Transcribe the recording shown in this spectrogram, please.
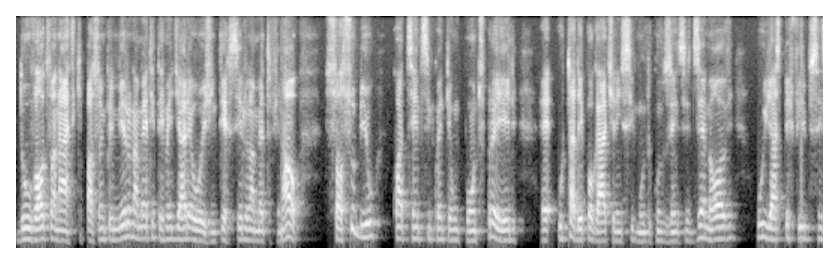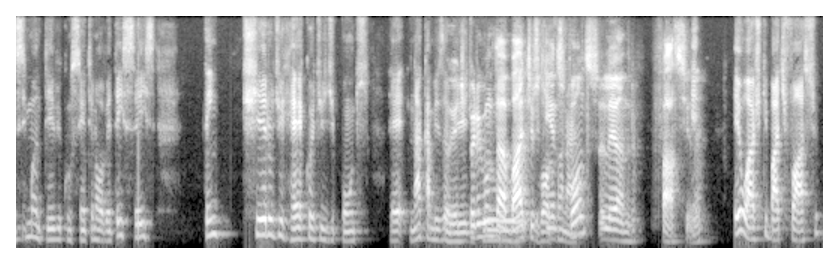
do Walt Van Aert, que passou em primeiro na meta intermediária hoje, em terceiro na meta final, só subiu 451 pontos para ele. É, o Tadej Pogacar em segundo com 219, o Jasper Philipsen se manteve com 196. Tem cheiro de recorde de pontos é, na camisa verde. Eu ia te perguntar, bate os 500 pontos, Leandro? Fácil, né? Eu acho que bate fácil.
